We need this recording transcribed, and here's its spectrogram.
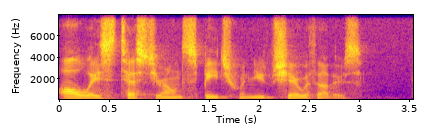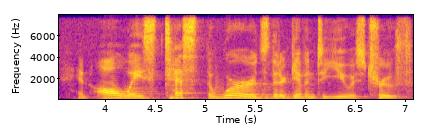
always test your own speech when you share with others, and always test the words that are given to you as truth.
